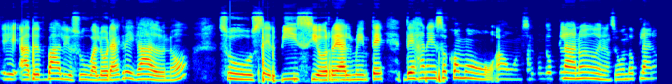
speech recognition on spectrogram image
eh, added value, su valor agregado, ¿no? Su servicio, realmente dejan eso como a un segundo plano, en un segundo plano,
